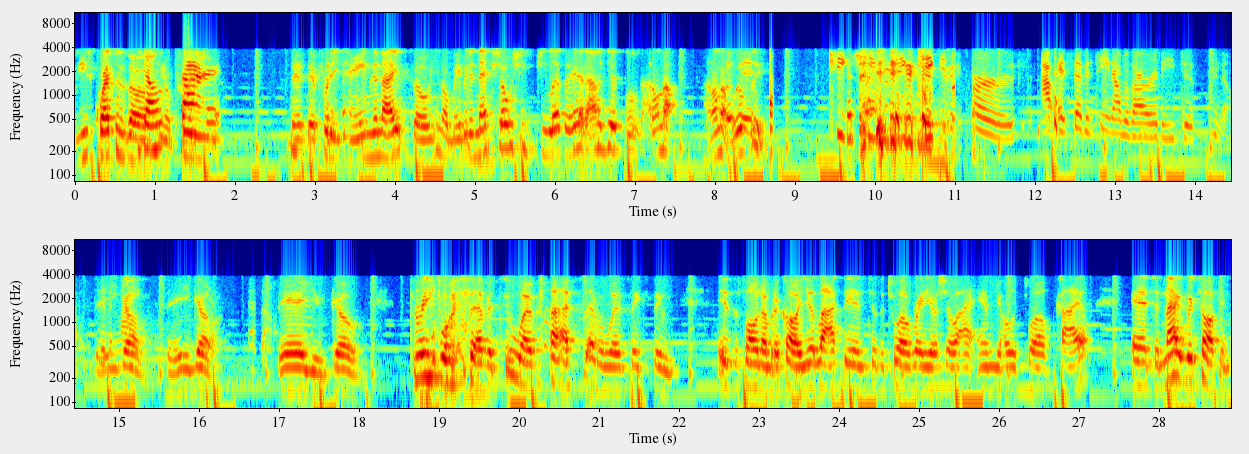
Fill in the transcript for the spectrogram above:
these questions are Don't you know pretty. Start. They're they're pretty tame tonight. So you know, maybe the next show she she lets her hair down and gets loose. I don't know. I don't know. We'll see. She she she she hers. Out at 17, I was already just you know. There you go. There you go. That's all. There you go. Three four seven two one five seven one six two is the phone number to call. You're locked in to the 12 radio show. I am your host, 12 Kyle. And tonight we're talking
